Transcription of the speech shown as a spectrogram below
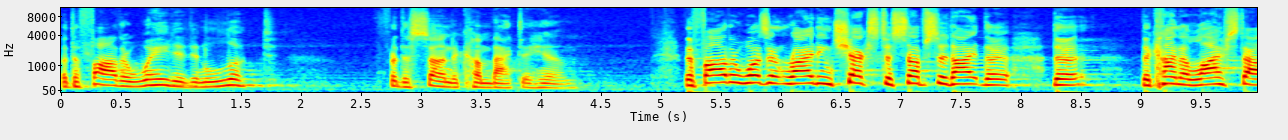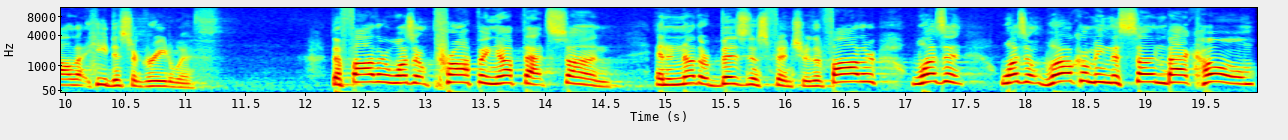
But the father waited and looked for the son to come back to him. The father wasn't writing checks to subsidize the, the, the kind of lifestyle that he disagreed with. The father wasn't propping up that son in another business venture. The father wasn't, wasn't welcoming the son back home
